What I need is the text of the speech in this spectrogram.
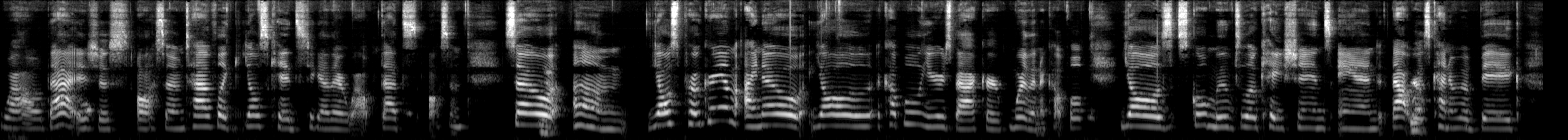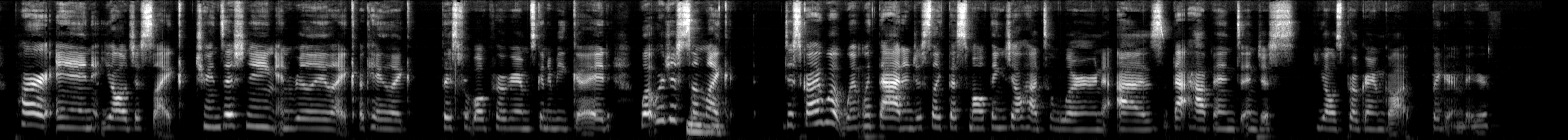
Wow, that is just awesome to have like y'all's kids together. Wow, that's awesome. So, yeah. um, y'all's program, I know y'all a couple years back, or more than a couple, y'all's school moved locations, and that yeah. was kind of a big part in y'all just like transitioning and really like okay like this football program is going to be good what were just some mm-hmm. like describe what went with that and just like the small things y'all had to learn as that happened and just y'all's program got bigger and bigger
